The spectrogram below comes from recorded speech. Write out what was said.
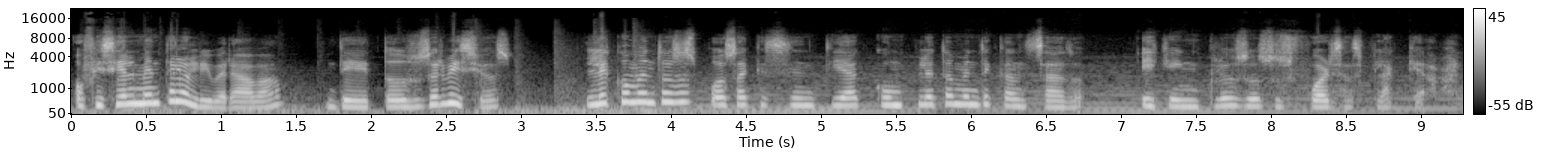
oficialmente lo liberaba de todos sus servicios, le comentó a su esposa que se sentía completamente cansado y que incluso sus fuerzas flaqueaban.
